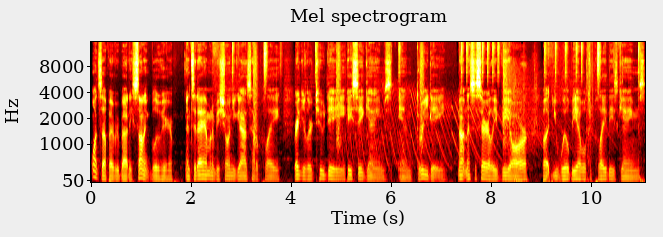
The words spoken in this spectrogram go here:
What's up everybody, Sonic Blue here, and today I'm going to be showing you guys how to play regular 2D PC games in 3D not necessarily VR, but you will be able to play these games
